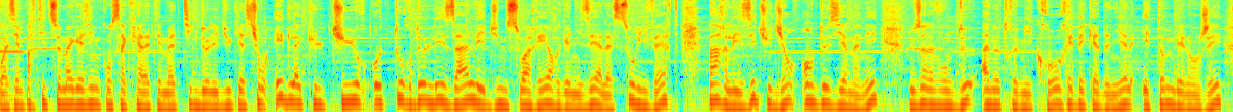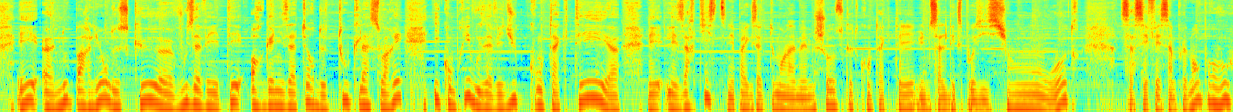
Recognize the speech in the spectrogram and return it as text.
Troisième partie de ce magazine consacré à la thématique de l'éducation et de la culture autour de l'ESAL et d'une soirée organisée à la Souris Verte par les étudiants en deuxième année. Nous en avons deux à notre micro, Rebecca Daniel et Tom Bélanger, et euh, nous parlions de ce que euh, vous avez été organisateur de toute la soirée, y compris vous avez dû contacter euh, les artistes. Ce n'est pas exactement la même chose que de contacter une salle d'exposition ou autre. Ça s'est fait simplement pour vous?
